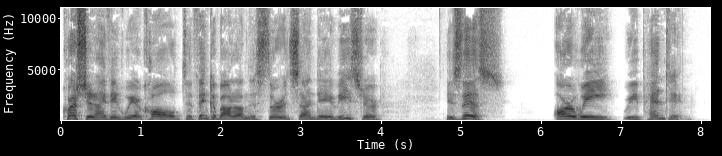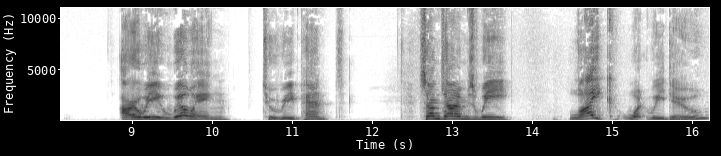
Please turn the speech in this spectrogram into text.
Question I think we are called to think about on this third Sunday of Easter is this Are we repenting? Are we willing to repent? Sometimes we like what we do,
